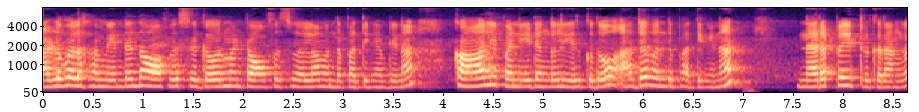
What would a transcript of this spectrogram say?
அலுவலகம் எந்தெந்த ஆஃபீஸு கவர்மெண்ட் ஆஃபீஸ்லலாம் வந்து பார்த்திங்க அப்படின்னா காலி பணியிடங்கள் இருக்குதோ அதை வந்து பார்த்திங்கன்னா நிரப்பிட்டுருக்குறாங்க.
